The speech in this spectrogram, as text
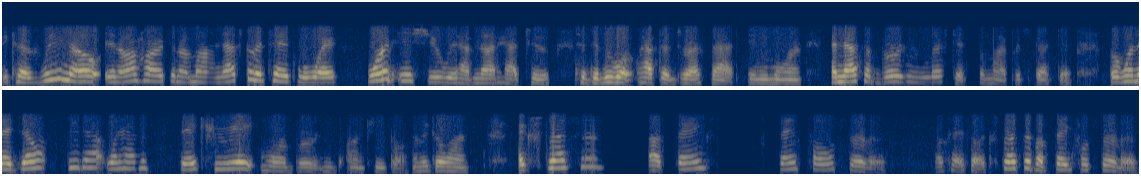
because we know in our hearts and our mind that's going to take away one issue we have not had to to. We won't have to address that anymore, and that's a burden lifted from my perspective. But when they don't do that, what happens? They create more burdens on people. Let me go on. Expressive of thanks, thankful service. Okay, so expressive of thankful service.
